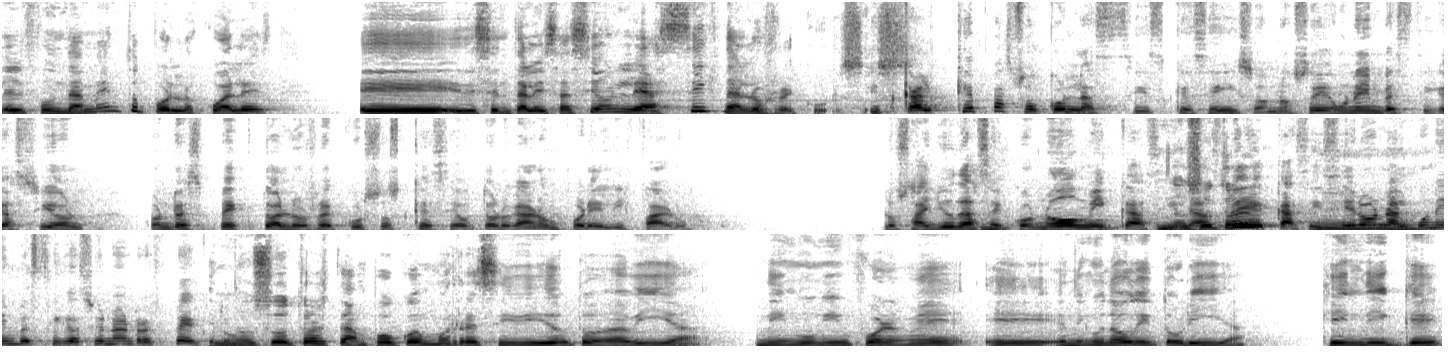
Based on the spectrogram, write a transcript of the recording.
el fundamento por los cuales eh, descentralización le asigna los recursos. Fiscal, ¿qué pasó con las que se hizo? No sé, una investigación con respecto a los recursos que se otorgaron por el IFARU. Los ayudas mm. económicas y las becas, ¿hicieron mm. alguna investigación al respecto? Nosotros tampoco hemos recibido todavía ningún informe, eh, ninguna auditoría que indique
